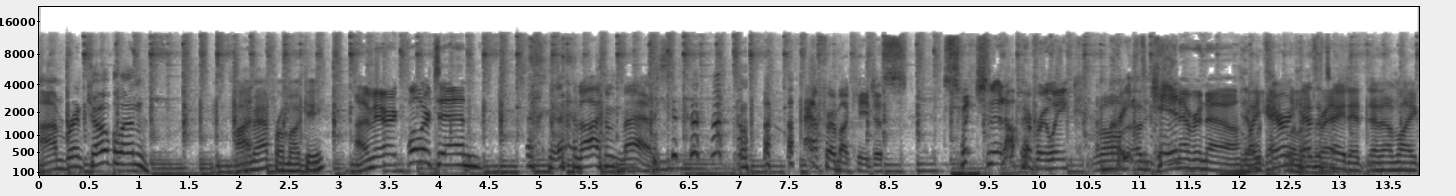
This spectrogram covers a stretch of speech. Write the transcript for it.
I'm Brent Copeland. I'm Afro Monkey. I'm Eric Fullerton. and I'm Maz. Afro Monkey just switching it up every week. Well, Crazy uh, kid. You never know. like Eric hesitated, and I'm like,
